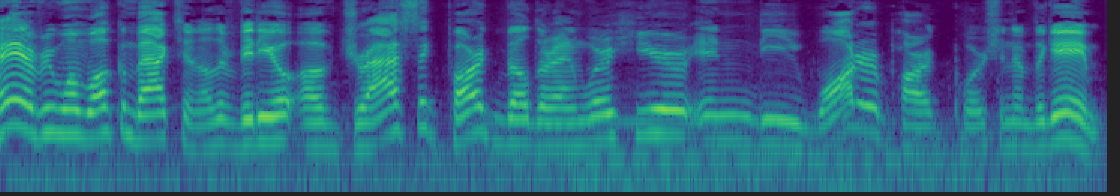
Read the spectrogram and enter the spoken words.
Hey everyone, welcome back to another video of Jurassic Park Builder and we're here in the water park portion of the game.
